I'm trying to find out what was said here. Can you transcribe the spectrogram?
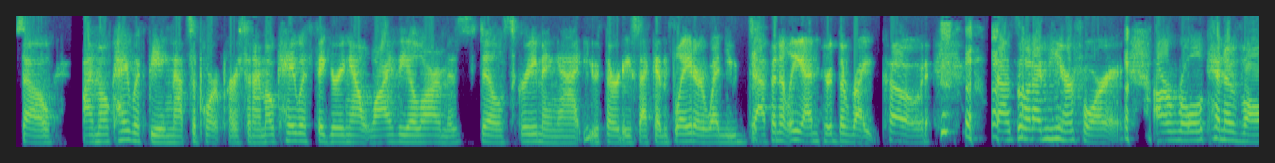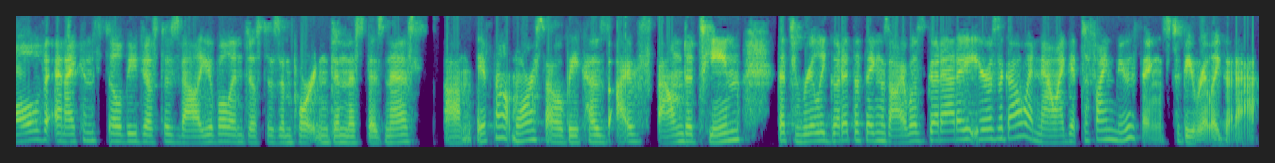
So I'm okay with being that support person. I'm okay with figuring out why the alarm is still screaming at you 30 seconds later when you definitely entered the right code. That's what I'm here for. Our role can evolve and I can still be just as valuable and just as important in this business, um, if not more so, because I've found a team that's really good at the things I was good at eight years ago. And now I get to find new things to be really good at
